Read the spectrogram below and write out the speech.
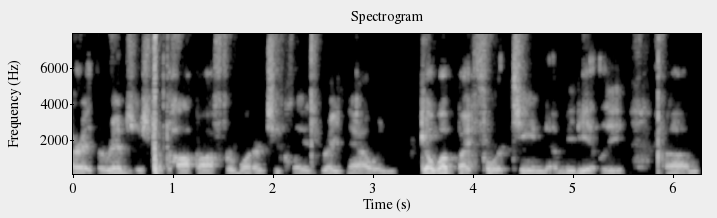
all right, the Rams are just gonna pop off for one or two plays right now and go up by 14 immediately. Um,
